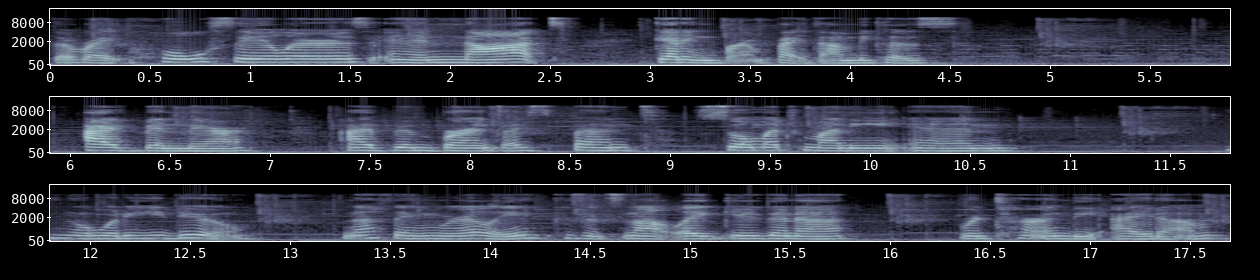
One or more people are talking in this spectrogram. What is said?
the right wholesalers and not getting burnt by them because I've been there. I've been burnt. I spent so much money and you know, what do you do? Nothing really, because it's not like you're gonna return the item.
